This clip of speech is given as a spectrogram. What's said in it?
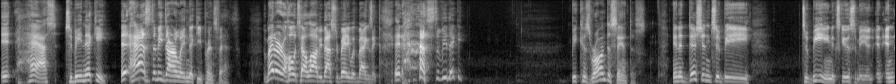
It has to be Nikki. It has to be darling Nikki Prince Vance. The her at a hotel lobby masturbating with a magazine. It has to be Nikki. Because Ron DeSantis, in addition to be to being, excuse me, an, an, an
